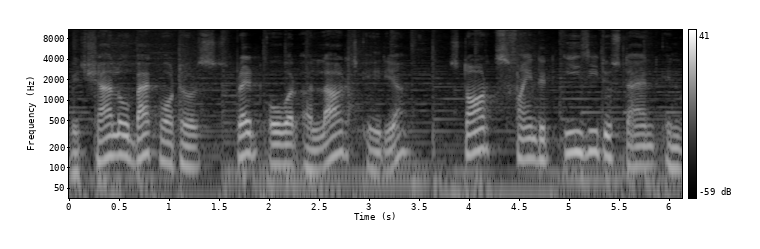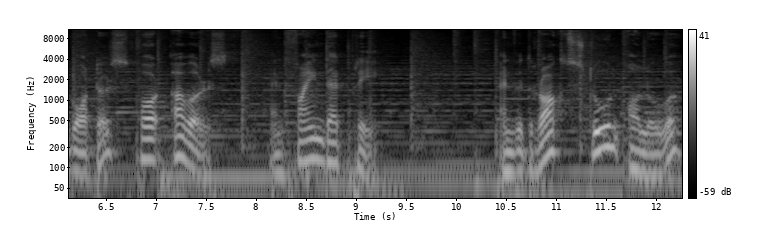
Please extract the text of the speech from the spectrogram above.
With shallow backwaters spread over a large area, storks find it easy to stand in waters for hours and find that prey. And with rocks strewn all over,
